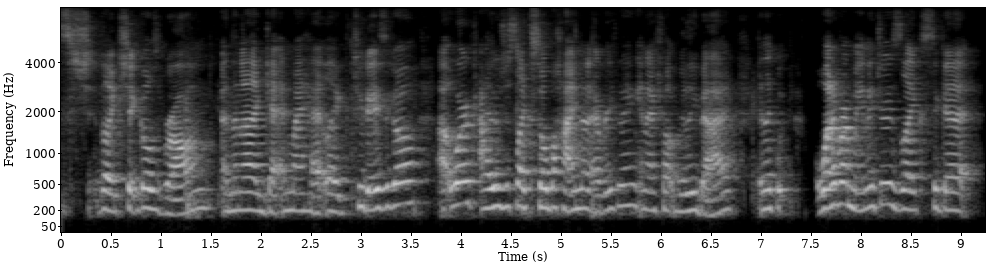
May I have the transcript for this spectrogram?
Sh- like shit goes wrong and then i like, get in my head like two days ago at work i was just like so behind on everything and i felt really bad and like w- one of our managers likes to get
